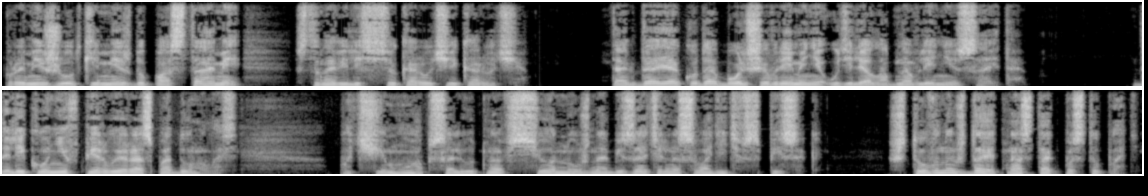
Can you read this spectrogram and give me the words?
Промежутки между постами становились все короче и короче. Тогда я куда больше времени уделял обновлению сайта. Далеко не в первый раз подумалось, почему абсолютно все нужно обязательно сводить в список? Что вынуждает нас так поступать?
